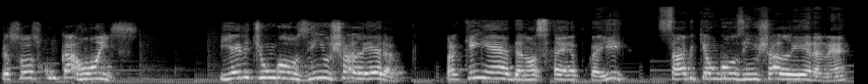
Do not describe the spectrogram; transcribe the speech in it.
Pessoas com carrões. E ele tinha um golzinho chaleira. Para quem é da nossa época aí, sabe que é um golzinho chaleira, né?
